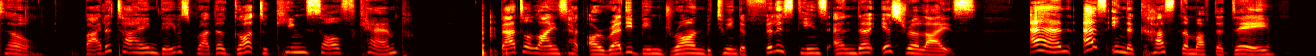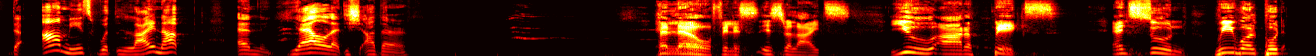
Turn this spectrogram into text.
So, by the time David's brother got to King Saul's camp, battle lines had already been drawn between the Philistines and the Israelites. And as in the custom of the day, the armies would line up and yell at each other. Hello, Philis Israelites. You are pigs. And soon we will put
